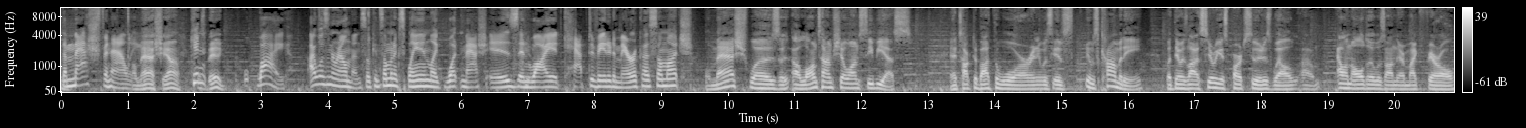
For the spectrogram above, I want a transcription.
The hmm. MASH finale. Oh, Mash, yeah, Can- big. Why? I wasn't around then, so can someone explain like what MASH is and why it captivated America so much? Well, MASH was a, a longtime show on CBS, and it talked about the war, and it was it was, it was comedy, but there was a lot of serious parts to it as well. Um, Alan Alda was on there, Mike Farrell,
